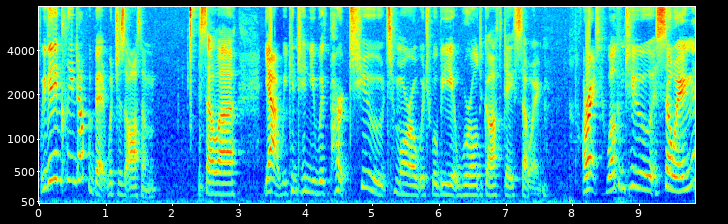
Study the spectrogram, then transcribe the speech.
We've even cleaned up a bit, which is awesome. So, uh, yeah, we continue with part two tomorrow, which will be World Goth Day sewing. All right, welcome to sewing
